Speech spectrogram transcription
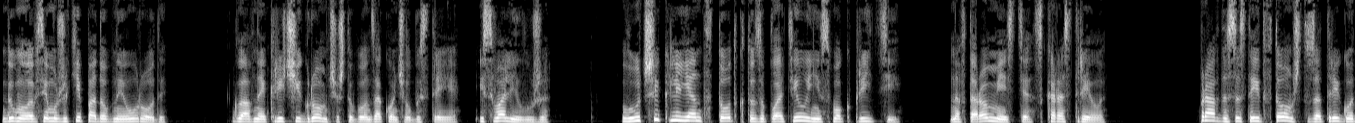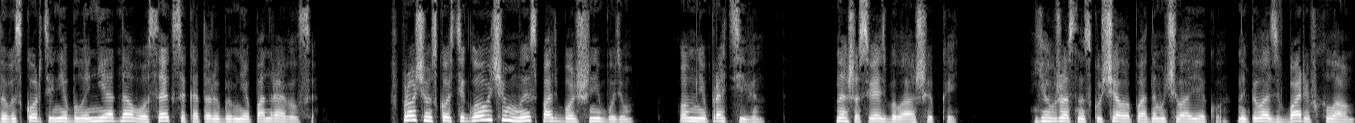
Думала, все мужики подобные уроды. Главное, кричи громче, чтобы он закончил быстрее. И свалил уже. Лучший клиент тот, кто заплатил и не смог прийти. На втором месте — скорострелы. Правда состоит в том, что за три года в эскорте не было ни одного секса, который бы мне понравился. Впрочем, с Костей Гловичем мы спать больше не будем. Он мне противен. Наша связь была ошибкой. Я ужасно скучала по одному человеку, напилась в баре в хлам.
